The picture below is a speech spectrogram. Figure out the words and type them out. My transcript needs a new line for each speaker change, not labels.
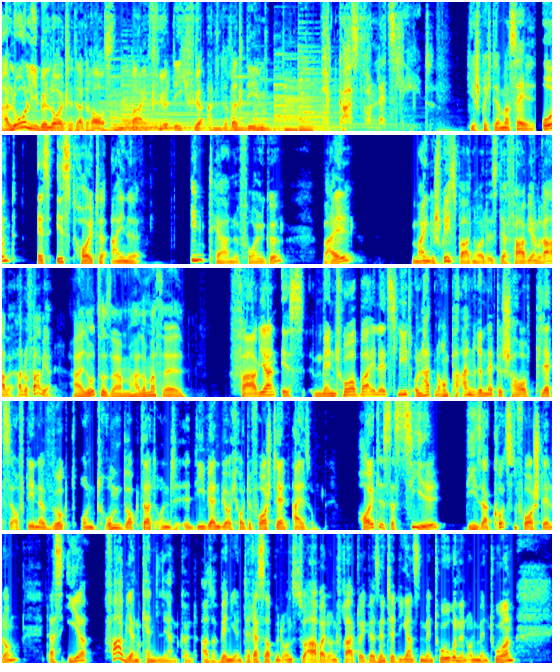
Hallo, liebe Leute da draußen bei Für dich, für andere, dem Podcast von Let's Lead. Hier spricht der Marcel. Und es ist heute eine interne Folge, weil mein Gesprächspartner heute ist der Fabian Rabe. Hallo Fabian.
Hallo zusammen, hallo Marcel.
Fabian ist Mentor bei Let's Lead und hat noch ein paar andere nette Schauplätze, auf denen er wirkt und rumdoktert und äh, die werden wir euch heute vorstellen. Also, heute ist das Ziel dieser kurzen Vorstellung, dass ihr Fabian kennenlernen könnt. Also, wenn ihr Interesse habt, mit uns zu arbeiten und fragt euch, wer sind denn die ganzen Mentorinnen und Mentoren,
